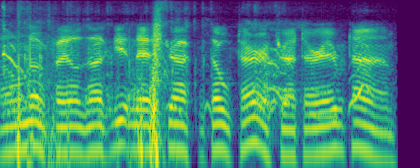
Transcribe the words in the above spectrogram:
I don't know, fellas. I was getting that strike with old Terence right there every time.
